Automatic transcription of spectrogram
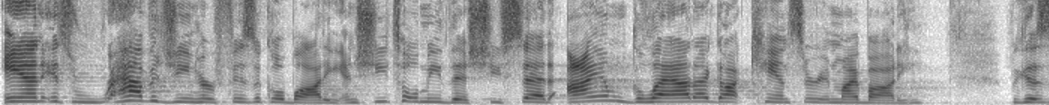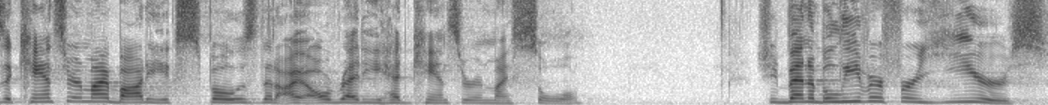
and it's ravaging her physical body. And she told me this She said, I am glad I got cancer in my body because the cancer in my body exposed that I already had cancer in my soul. She'd been a believer for years,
